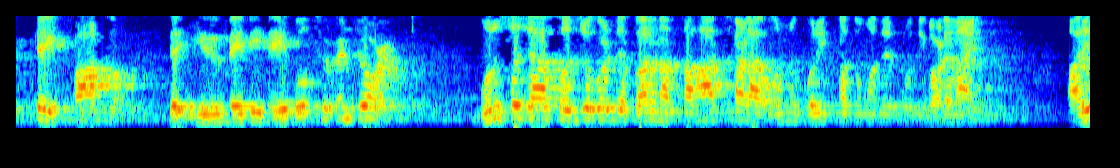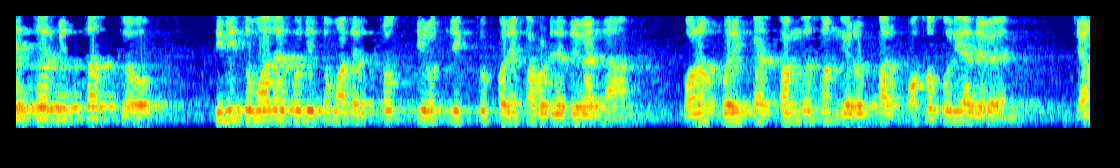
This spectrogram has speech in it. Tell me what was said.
escape also, that you may be able to endure it. মনুষ্য যাহা সহ্য করতে পারে না তাহা ছাড়া অন্য পরীক্ষা তোমাদের প্রতি ঘটে নাই। আর ঈশ্বর বিশ্বাস্য তিনি তোমাদের প্রতি তোমাদের শক্তির অতিরিক্ত পরীক্ষা ঘটিতে দেবেন না বরং পরীক্ষার সঙ্গে সঙ্গে রক্ষার পথ করিয়া দেবেন যেন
